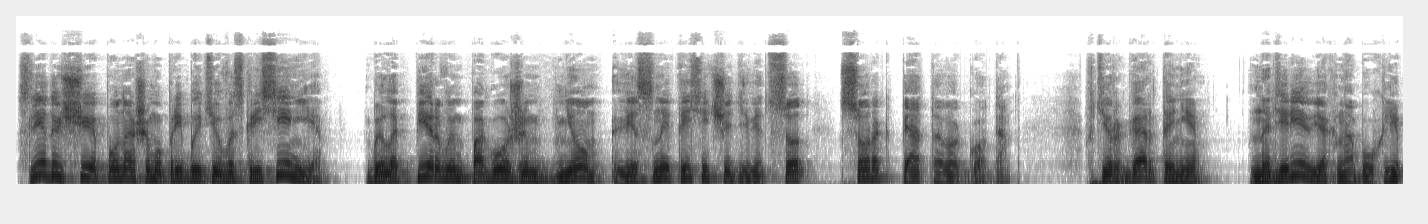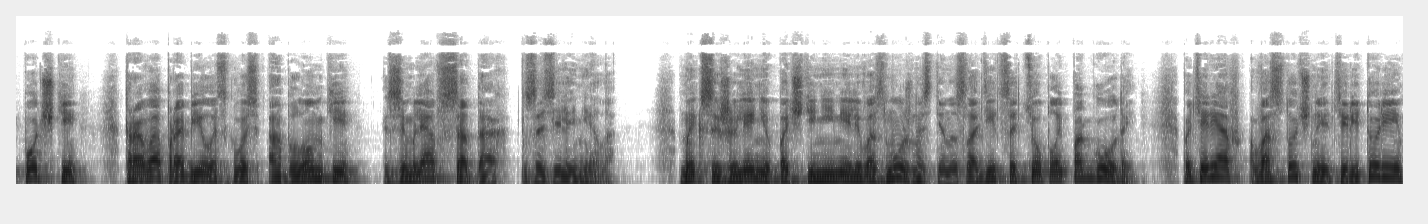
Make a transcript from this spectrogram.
Следующее по нашему прибытию воскресенье было первым погожим днем весны 1945 года. В Тиргартене на деревьях набухли почки, трава пробилась сквозь обломки, земля в садах зазеленела. Мы, к сожалению, почти не имели возможности насладиться теплой погодой – Потеряв восточные территории,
